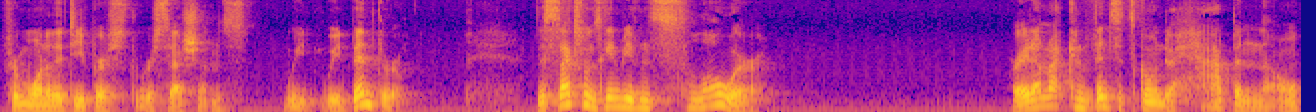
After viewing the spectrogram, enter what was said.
from one of the deepest recessions we we'd been through. This next one's going to be even slower right? I'm not convinced it's going to happen though,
